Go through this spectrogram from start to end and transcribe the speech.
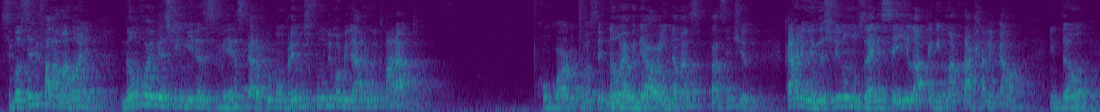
se você me falar, Marrone, não vou investir em milhas esse mês, cara, porque eu comprei uns fundos imobiliários muito barato. Concordo com você. Não é o ideal ainda, mas faz sentido. Cara, eu investi nos LCI lá, peguei uma taxa legal, então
